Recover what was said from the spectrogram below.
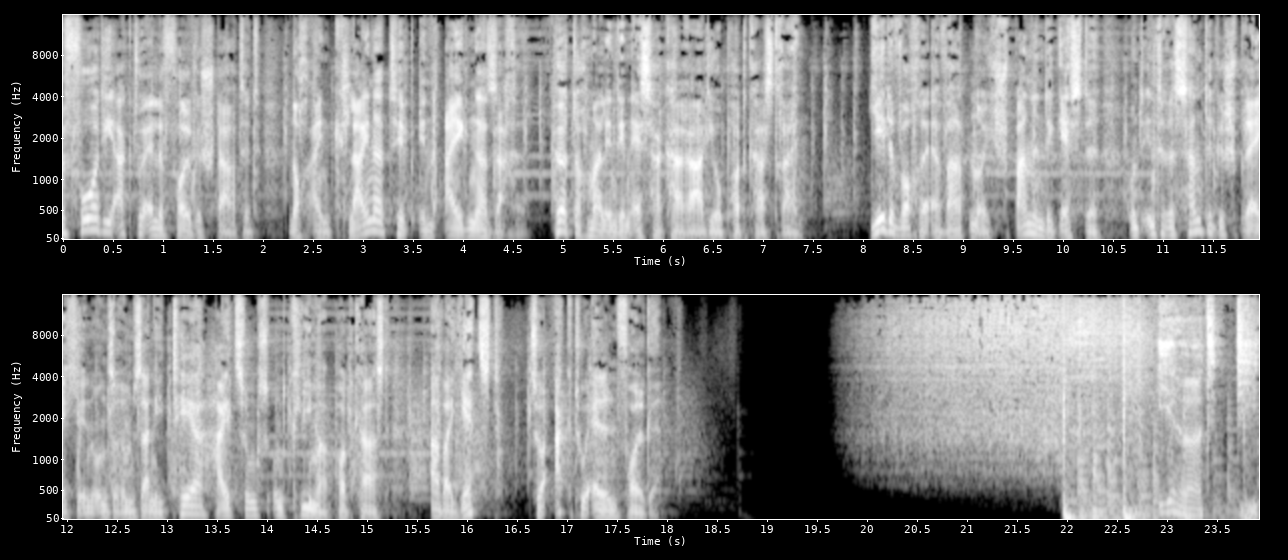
Bevor die aktuelle Folge startet, noch ein kleiner Tipp in eigener Sache. Hört doch mal in den SHK Radio Podcast rein. Jede Woche erwarten euch spannende Gäste und interessante Gespräche in unserem Sanitär-, Heizungs- und Klimapodcast. Aber jetzt zur aktuellen Folge. Ihr hört die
